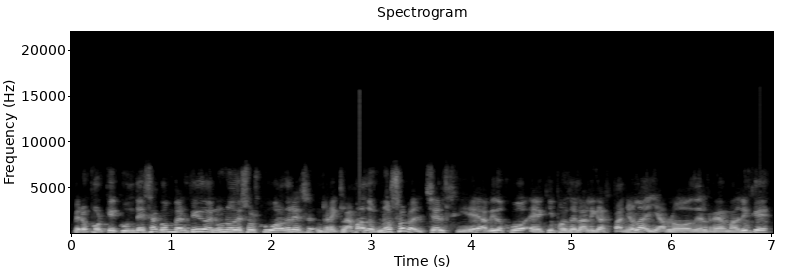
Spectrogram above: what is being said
pero porque Cundé se ha convertido en uno de esos jugadores reclamados. No solo el Chelsea, eh, ha habido equipos de la Liga Española, y hablo del Real Madrid, que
